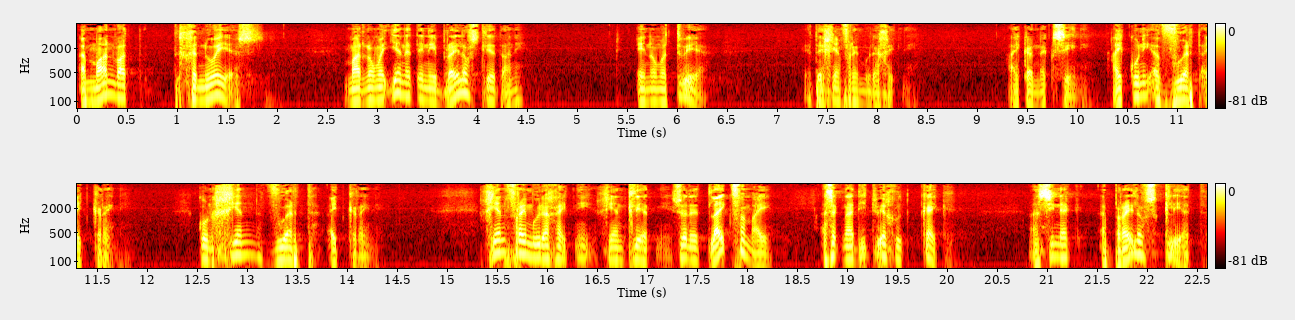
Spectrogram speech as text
Een man wat genooi is, maar nummer 1 het in die bruiloftskleed aan nie, en nummer 2 het hy geen vrymoedigheid nie. Hy kan niks sê nie. Hy kon nie een woord uitkry nie. Kon geen woord uitkry nie. Geen vrymoedigheid nie, geen kleed nie. So dit lyk vir my, as ek na die twee goed kyk, dan sien ek een bruiloftskleed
